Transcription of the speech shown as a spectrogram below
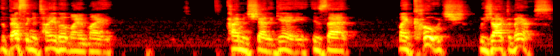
the best thing to tell you about my my time in Chateauguay is that my coach was Jacques Demers.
